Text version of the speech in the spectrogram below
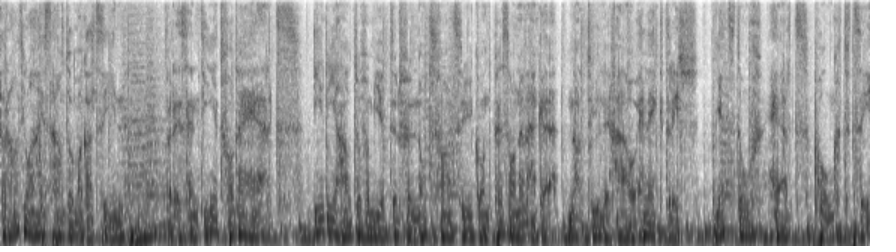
Das Radio 1 Automagazin präsentiert von der Herz. Ihre Autovermieter für Nutzfahrzeuge und Personenwagen, natürlich auch elektrisch. Jetzt auf herz.ch.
